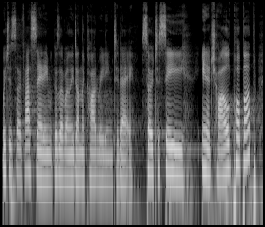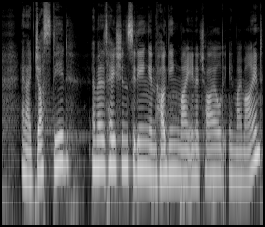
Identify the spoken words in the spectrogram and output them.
which is so fascinating because I've only done the card reading today. So to see inner child pop up and I just did a meditation, sitting and hugging my inner child in my mind,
